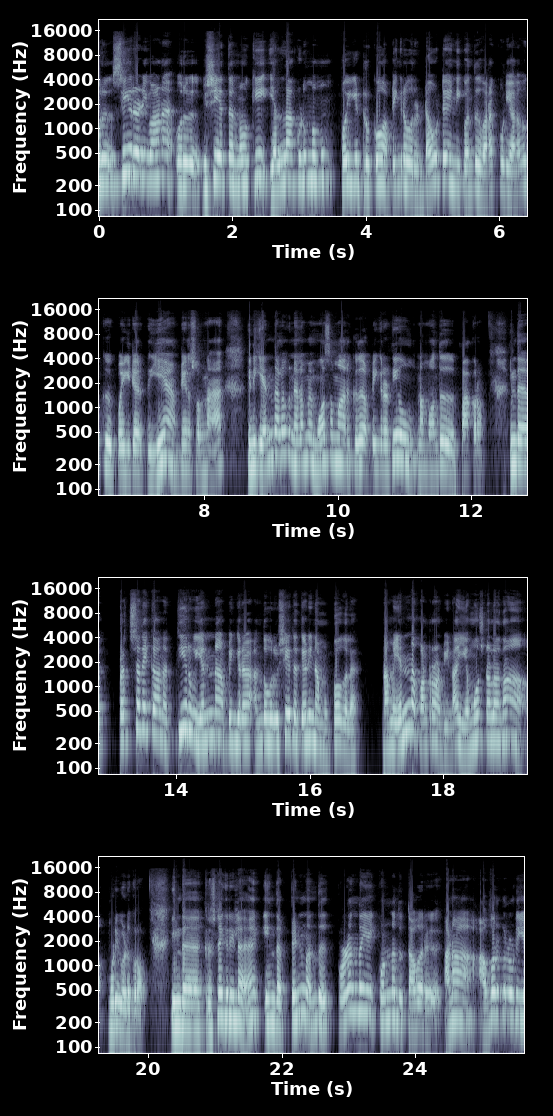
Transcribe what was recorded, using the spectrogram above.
ஒரு சீரழிவான ஒரு விஷயத்தை நோக்கி எல்லா குடும்பமும் போய்கிட்டு இருக்கோம் அப்படிங்கிற ஒரு டவுட்டே இன்னைக்கு வந்து வரக்கூடிய அளவுக்கு போய்கிட்டே இருக்கு. ஏன் அப்படின்னு சொன்னா இன்னைக்கு எந்த அளவுக்கு நிலைமை மோசமா இருக்குது அப்படிங்கிறதையும் நம்ம வந்து பார்க்குறோம். இந்த பிரச்சனைக்கான தீர்வு என்ன அப்படிங்கிற அந்த ஒரு விஷயத்தை தேடி நம்ம போகல. நம்ம என்ன பண்றோம் அப்படின்னா எமோஷ்னலா தான் முடிவு எடுக்கிறோம். இந்த கிருஷ்ணகிரியில இந்த பெண் வந்து குழந்தையை கொன்னது தவறு. ஆனா அவர்களுடைய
